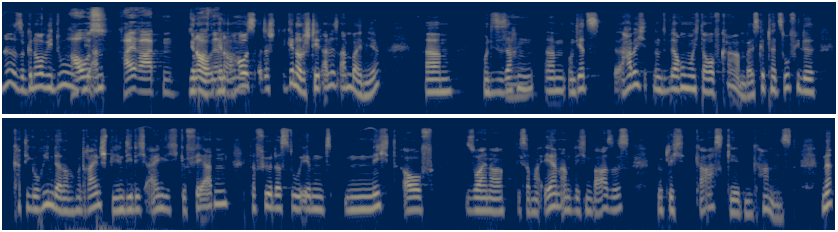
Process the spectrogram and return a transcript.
ne, also genau wie du. Haus, wie heiraten. Genau, genau, Haus, das, genau, das steht alles an bei mir. Ähm, und diese Sachen, mhm. ähm, und jetzt habe ich, und warum ich darauf kam, weil es gibt halt so viele Kategorien, die da noch mit reinspielen, die dich eigentlich gefährden dafür, dass du eben nicht auf so einer, ich sag mal, ehrenamtlichen Basis wirklich Gas geben kannst. Ne?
